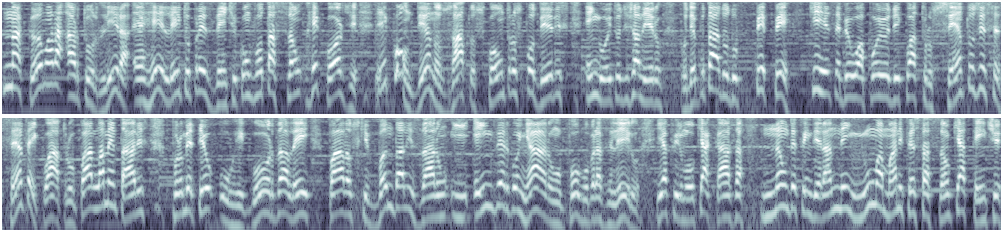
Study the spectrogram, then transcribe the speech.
Na Câmara, Arthur Lira é reeleito presidente com votação recorde e condena os atos contra os poderes em 8 de janeiro. O deputado do PP, que recebeu o apoio de 464 parlamentares, prometeu o rigor da lei para os que vandalizaram e envergonharam o povo brasileiro e afirmou que a casa não defenderá nenhuma manifestação que atente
